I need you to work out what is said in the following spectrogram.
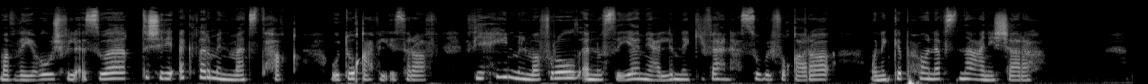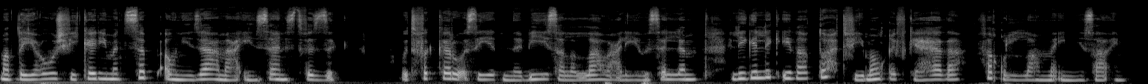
ما تضيعوش في الأسواق تشري أكثر من ما تستحق وتوقع في الإسراف. في حين من المفروض أن الصيام يعلمنا كيفاه نحسو بالفقراء ونكبحو نفسنا عن الشره. ما تضيعوش في كلمة سب أو نزاع مع إنسان استفزك. وتفكر وصية النبي صلى الله عليه وسلم اللي قالك إذا طحت في موقف كهذا فقل اللهم إني صائم.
